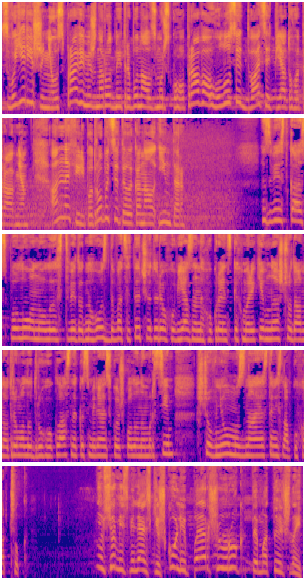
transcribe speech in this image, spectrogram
Своє рішення у справі Міжнародний трибунал з морського права оголосить 25 травня. Анна Філь, подробиці телеканал Інтер. Звістка з полону лист від одного з 24 ув'язнених українських моряків нещодавно отримали другокласники Смілянської школи номер 7, що в ньому знає Станіслав Кухарчук. В сьомій смілянській школі перший урок тематичний.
